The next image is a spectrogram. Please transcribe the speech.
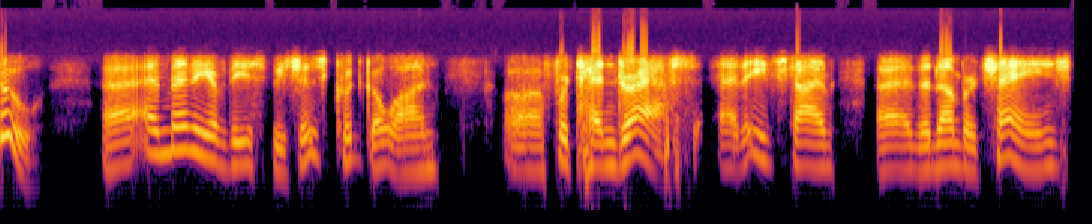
two. Uh, and many of these speeches could go on uh, for 10 drafts. And each time uh, the number changed,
